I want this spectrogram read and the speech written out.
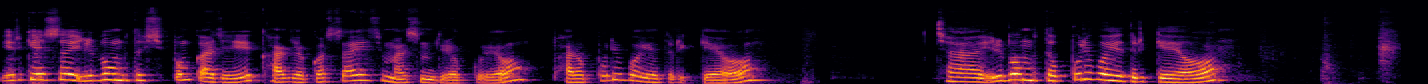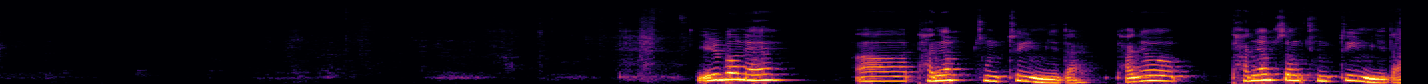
이렇게 해서 1번부터 10번까지 가격과 사이즈 말씀드렸고요. 바로 뿌리 보여드릴게요. 자, 1번부터 뿌리 보여드릴게요. 1번에 아, 단엽 중투입니다. 단엽, 단엽성 중투입니다.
